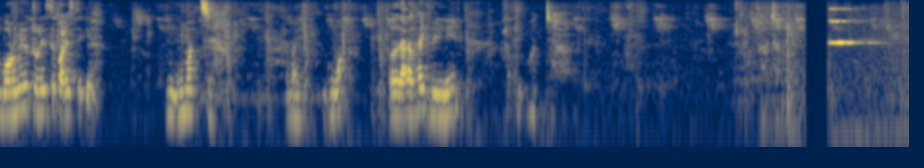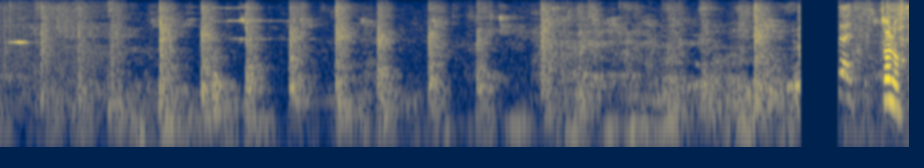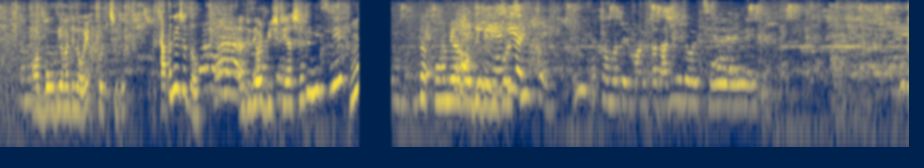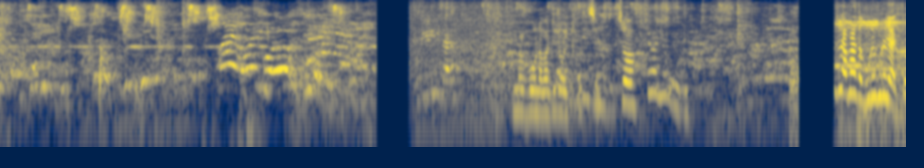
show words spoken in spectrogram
বড় মেয়েও চলে এসছে কলেজ থেকে। ঘুমাচ্ছে। সবাই, ঘুমাক। তোদের দাদা ভাই দুই মেয়ে। চলো আমার বৌদি আমার জন্য ওয়েট করছিল। ছাতা নিয়েছো তো? আর যদি আবার বৃষ্টি আসে। দেখো আমি আর বৌদি বেরিয়ে পড়েছি। আমাদের মানটা দাঁড়িয়ে রয়েছে। আমার বোন আমার জন্য ওয়েট করছে। চলো আমরা তো ঘুরে ঘুরে যাই তো।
